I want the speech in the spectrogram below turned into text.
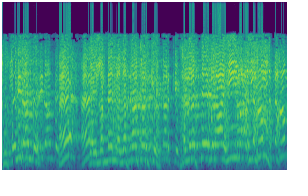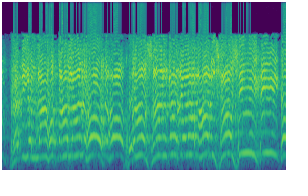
سوتے نہیں رہتے لمے لتا کر کے حضرت ابراہیم ادہم رضی اللہ تعالی ہو خراسان کا جڑا بادشاہ سی تو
